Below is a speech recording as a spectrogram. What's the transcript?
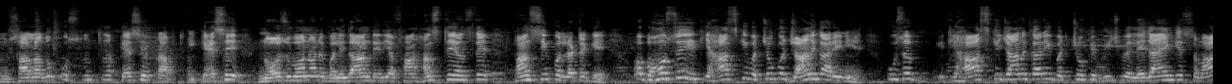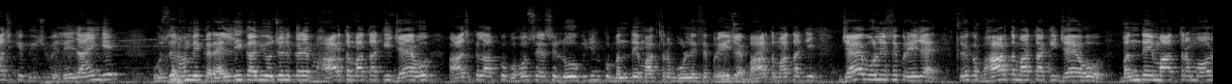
सालों तो उस स्वतंत्रता कैसे प्राप्त की? कैसे नौजवानों ने बलिदान दे दिया हँसते हँसते फांसी पर लटके? और बहुत से इतिहास की बच्चों को जानकारी नहीं है। उस इतिहास की जानकारी बच्चों के बीच में ले जाएँगे, समाज के बीच में ले जाएँगे। उस दिन हम एक रैली का भी आयोजन करें, भारत माता की जय हो। आजकल आपको बहुत से ऐसे लोग जिनको बंदे मातरम बोलने से परहेज है। भारत माता की जय बोलने से परहेज है। तो एक भारत माता की जय हो। वंदे मातरम और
